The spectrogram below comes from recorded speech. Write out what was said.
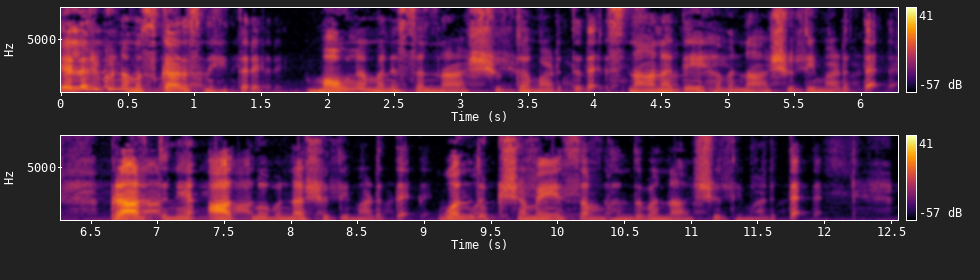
ಎಲ್ಲರಿಗೂ ನಮಸ್ಕಾರ ಸ್ನೇಹಿತರೆ. ಮೌನ ಮನಸ್ಸನ್ನ ಶುದ್ಧ ಮಾಡುತ್ತದೆ. ಸ್ನಾನ ದೇಹವನ್ನ ಶುದ್ಧಿ ಮಾಡುತ್ತೆ. ಪ್ರಾರ್ಥನೆ ಆತ್ಮವನ್ನ ಶುದ್ಧಿ ಮಾಡುತ್ತೆ. ಒಂದು ಕ್ಷಮೆ ಸಂಬಂಧವನ್ನ ಶುದ್ಧಿ ಮಾಡುತ್ತೆ.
